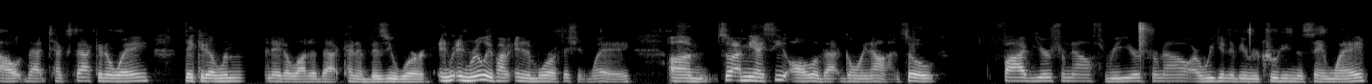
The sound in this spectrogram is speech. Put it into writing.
out that tech stack in a way, they could eliminate a lot of that kind of busy work and, and really in a more efficient way. Um, so, I mean, I see all of that going on. So five years from now, three years from now, are we going to be recruiting the same way?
